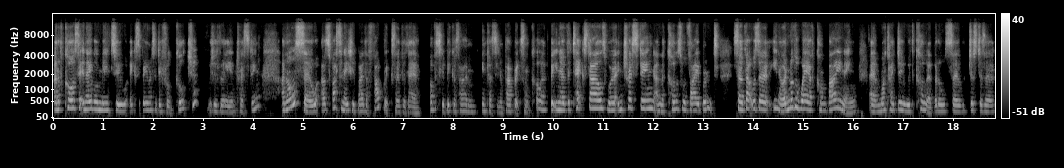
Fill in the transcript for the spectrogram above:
And of course, it enabled me to experience a different culture, which is really interesting. And also, I was fascinated by the fabrics over there, obviously because I'm interested in fabrics and colour. But you know, the textiles were interesting and the colours were vibrant. So that was a you know another way of combining um, what I do with colour, but also just as a,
